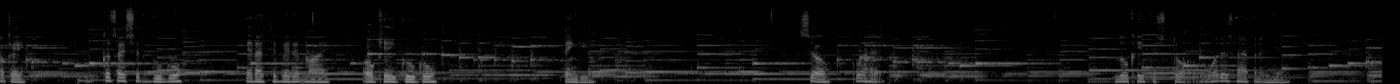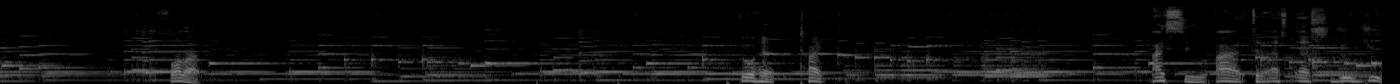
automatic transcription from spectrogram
Okay, because I said Google, it activated my OK Google thingy. So, go ahead. Locate the store. What is happening here? Fallout. Go ahead, type Issuu, I to the S S U U.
